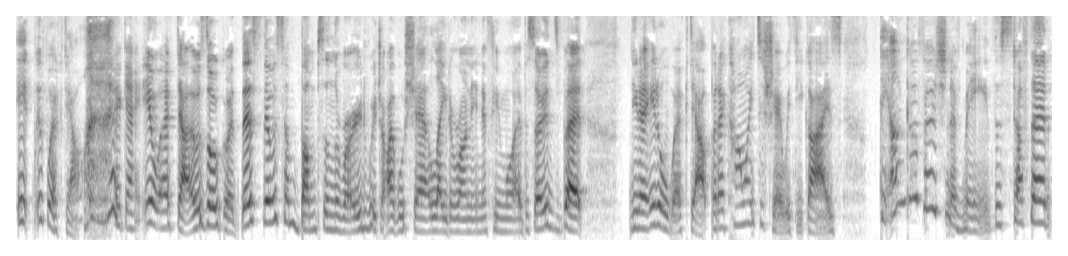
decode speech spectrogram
it, it worked out. okay, it worked out. It was all good. There's there were some bumps on the road, which I will share later on in a few more episodes, but you know, it all worked out. But I can't wait to share with you guys the uncut version of me, the stuff that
